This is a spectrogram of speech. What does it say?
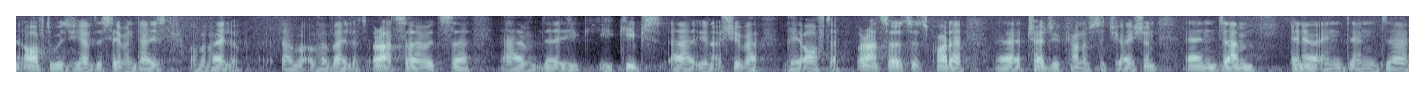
then afterwards you have the seven days of availut of, of Avelit. All right, so it's uh, um, the, he, he keeps uh, you know Shiva thereafter. All right, so it's, it's quite a uh, tragic kind of situation, and. Um, you and and uh,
